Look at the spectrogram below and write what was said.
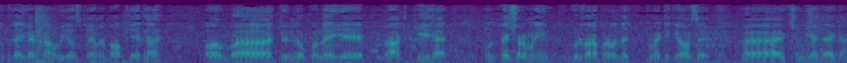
दुखदाई घटना हुई है, उस पर हमें बहुत खेद है। और जिन लोगों ने ये बात की है, उन पे श्रोमणी गुरुद्वारा प्रबंधक कमेटी की ओर से एक्शन लिया जाएगा।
